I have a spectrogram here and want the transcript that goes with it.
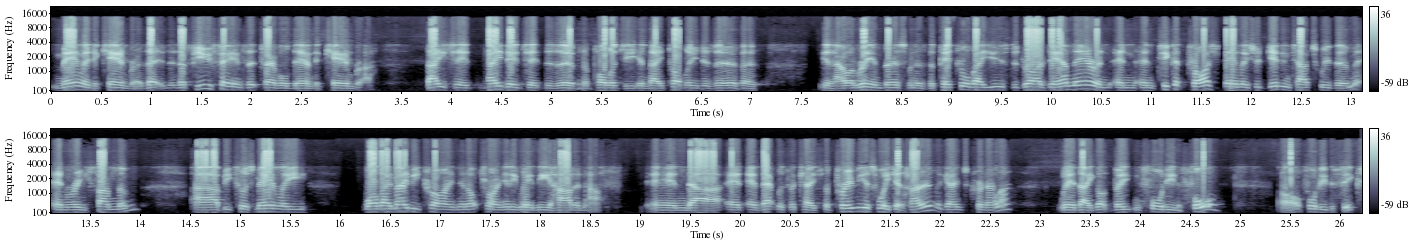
Manly to Canberra. The, the few fans that travelled down to Canberra, they said they did set deserve an apology, and they probably deserve a you know, a reimbursement of the petrol they use to drive down there and, and, and ticket price. Manly should get in touch with them and refund them uh, because Manly, while they may be trying, they're not trying anywhere near hard enough. And, uh, and, and that was the case the previous week at home against Cronulla, where they got beaten 40 to 4. Oh, 40 to 6,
